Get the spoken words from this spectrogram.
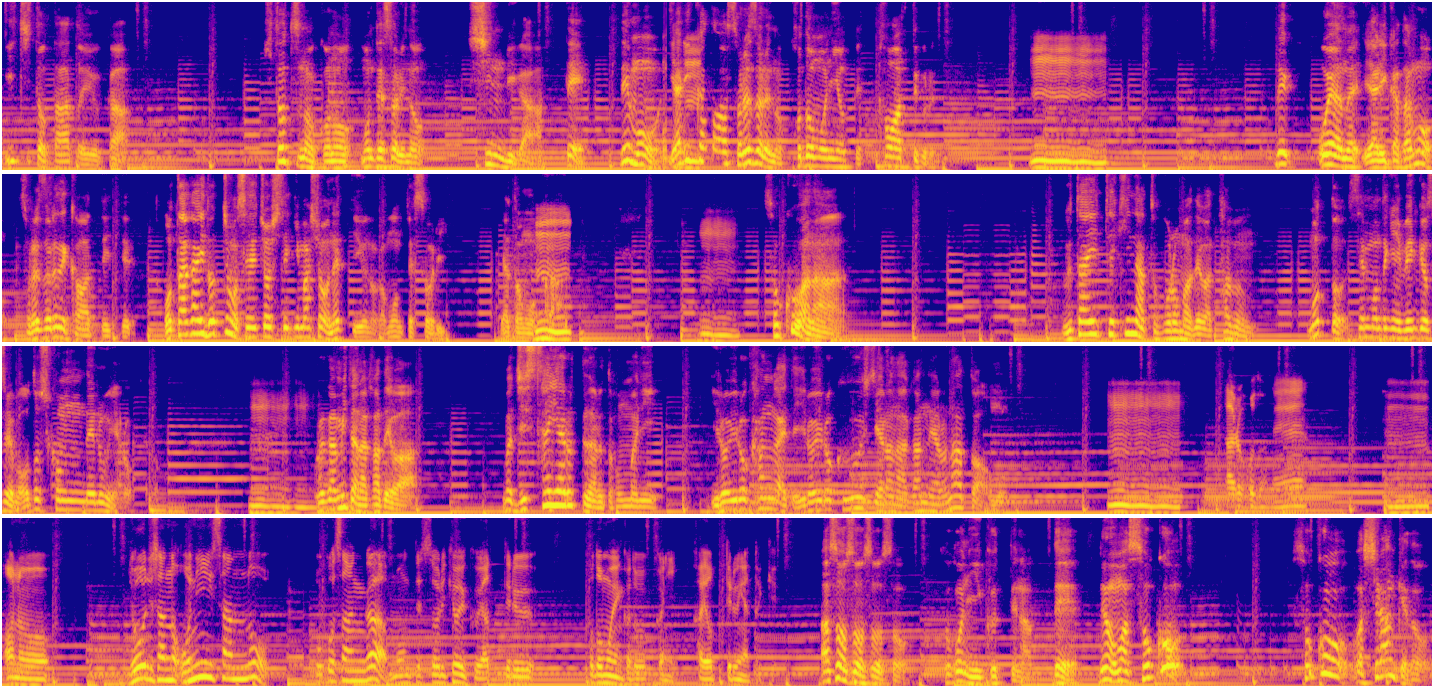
う、1と他というか、一つのこのモンテッソーリの心理があって、でもやり方はそれぞれの子供によって変わってくる。うん。で、親のやり方もそれぞれで変わっていって、お互いどっちも成長していきましょうねっていうのがモンテッソーリやと思ううん。から、うんうん。そこはな、具体的なところまでは多分、もっと専門的に勉強すれば落とし込んでるんやろうけど、俺が見た中では、まあ、実際やるってなるとほんまにいろいろ考えていろいろ工夫してやらなあかんねやろなとは思う。うん。うんうんうん。なるほどね。うん。あの、ジョージさんのお兄さんのお子さんがモンテッソーリ教育やってる子供園かどっかに通ってるんやったっけ？あ、そうそうそうそう。そこに行くってなって、でもまあそこ、そこは知らんけど、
